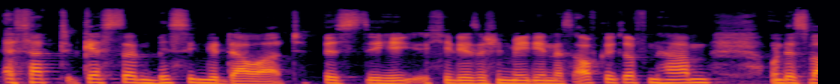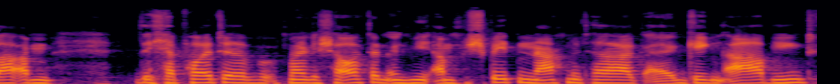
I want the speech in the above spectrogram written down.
es hat gestern ein bisschen gedauert, bis die chinesischen Medien das aufgegriffen haben. Und es war am, ich habe heute mal geschaut, dann irgendwie am späten Nachmittag, äh, gegen Abend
